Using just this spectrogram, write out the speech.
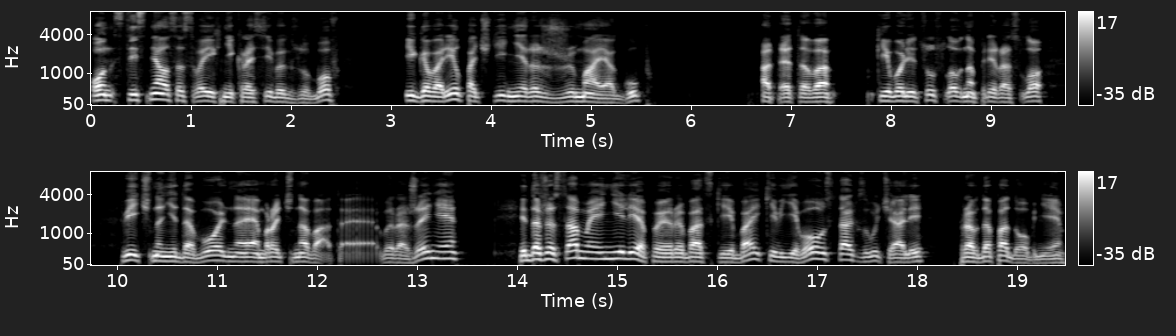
Он стеснялся своих некрасивых зубов и говорил, почти не разжимая губ. От этого к его лицу словно приросло вечно недовольное, мрачноватое выражение, и даже самые нелепые рыбацкие байки в его устах звучали правдоподобнее.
